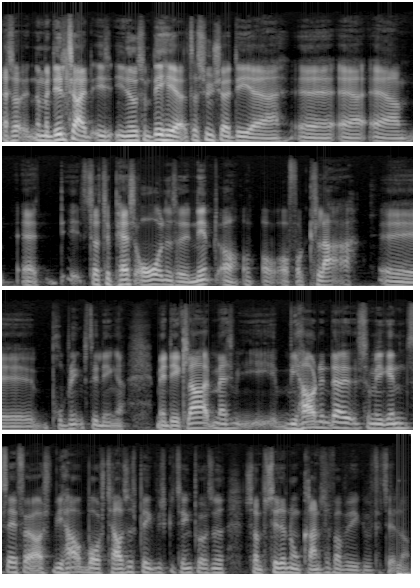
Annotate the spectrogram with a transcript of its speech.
altså, når man deltager i, i noget som det her, så synes jeg, at det er, er, er, er, er så tilpas overordnet, så det er nemt at, at, at, at forklare øh, problemstillinger. Men det er klart, at man, vi har jo den der, som jeg igen sagde før også, vi har jo vores tavshedspligt, vi skal tænke på, og sådan noget, som sætter nogle grænser for, hvad vi kan fortælle om.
